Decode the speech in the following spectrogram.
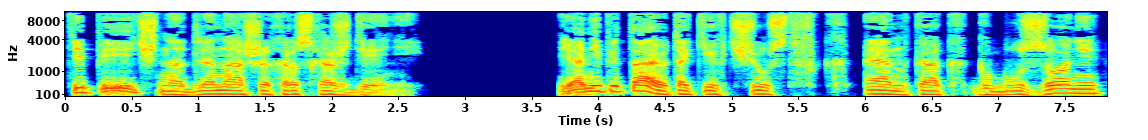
Типично для наших расхождений. Я не питаю таких чувств к Н, как к Бузони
